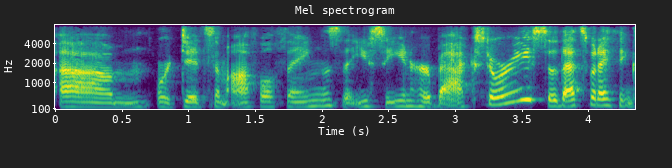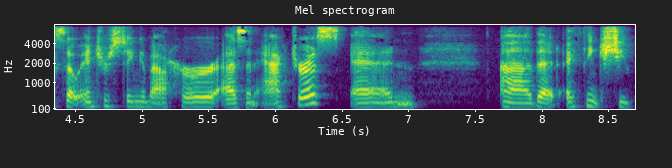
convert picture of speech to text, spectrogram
um, or did some awful things that you see in her backstory. So that's what I think so interesting about her as an actress, and uh, that I think she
